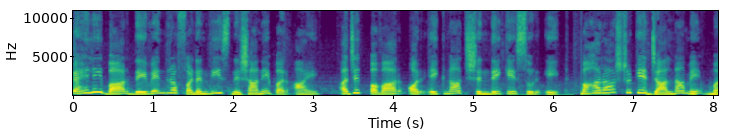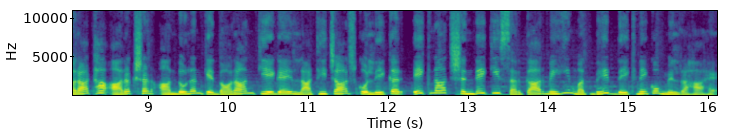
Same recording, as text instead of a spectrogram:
पहली बार देवेंद्र फडणवीस निशाने पर आए अजित पवार और एकनाथ शिंदे के सुर एक। महाराष्ट्र के जालना में मराठा आरक्षण आंदोलन के दौरान किए गए लाठीचार्ज को लेकर एकनाथ शिंदे की सरकार में ही मतभेद देखने को मिल रहा है।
